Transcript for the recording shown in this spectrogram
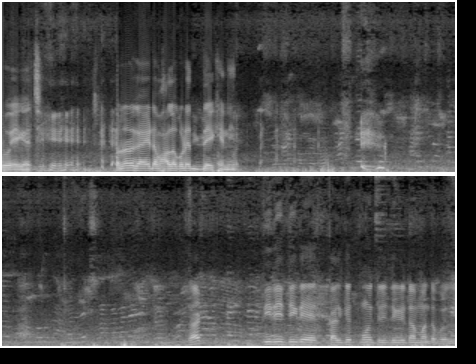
রয়ে গেছে। আপনারা গাড়িটা ভালো করে দেখে নিন। তিরিশ ডিগ্রি, কালকে পঁয়ত্রিশ ডিগ্রি তাপমাত্রা পড়ল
